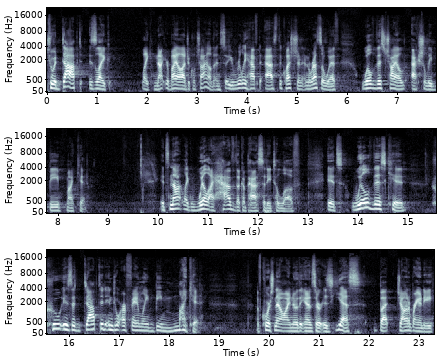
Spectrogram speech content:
to adopt is like, like not your biological child. And so you really have to ask the question and wrestle with, will this child actually be my kid? It's not like, will I have the capacity to love? It's, will this kid who is adopted into our family be my kid? Of course, now I know the answer is yes, but John and Brandy,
